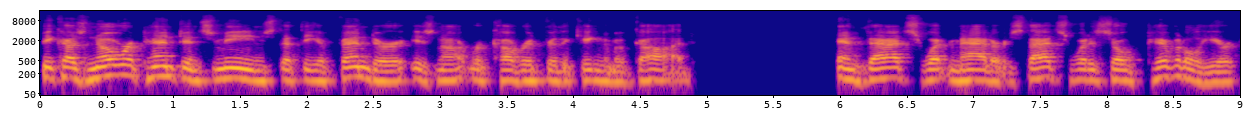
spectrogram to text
Because no repentance means that the offender is not recovered for the kingdom of God. And that's what matters. That's what is so pivotal here.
